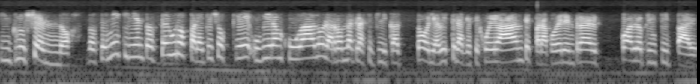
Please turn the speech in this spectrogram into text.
incluyendo 12.500 euros para aquellos que hubieran jugado la ronda clasificatoria, viste la que se juega antes para poder entrar al cuadro principal,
